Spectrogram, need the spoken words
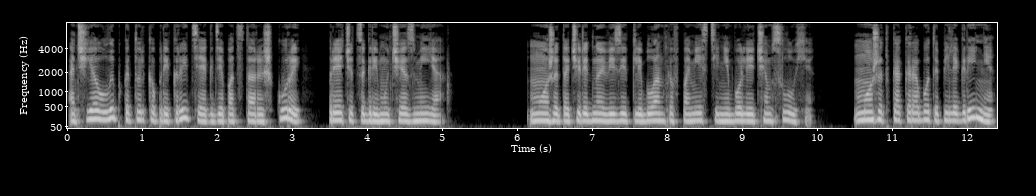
а чья улыбка только прикрытие, где под старой шкурой прячется гремучая змея. Может, очередной визит Лебланка в поместье не более чем слухи. Может, как и работа Пилигрини,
